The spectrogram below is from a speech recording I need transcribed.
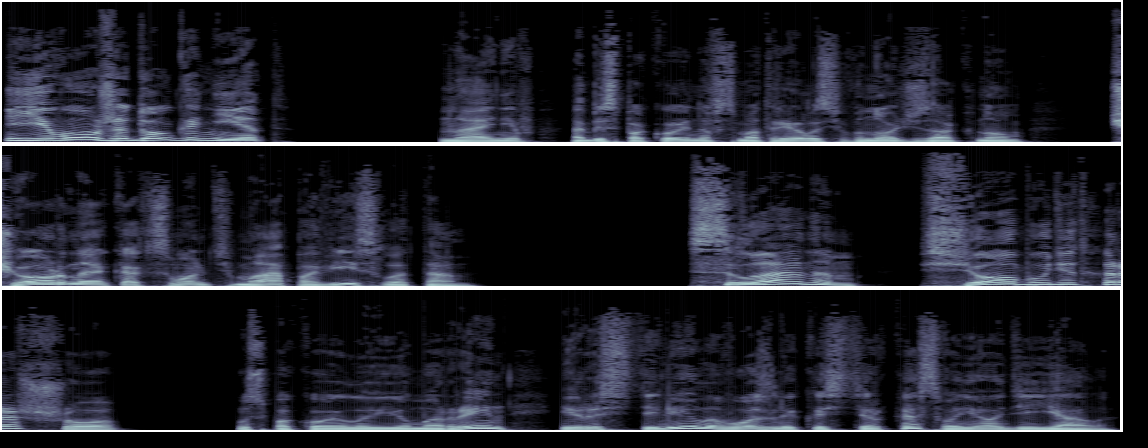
Его уже долго нет. Найнев обеспокоенно всмотрелась в ночь за окном. Черная, как смоль тьма, повисла там. «С Ланом все будет хорошо», — успокоила ее Морейн и расстелила возле костерка свое одеяло.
